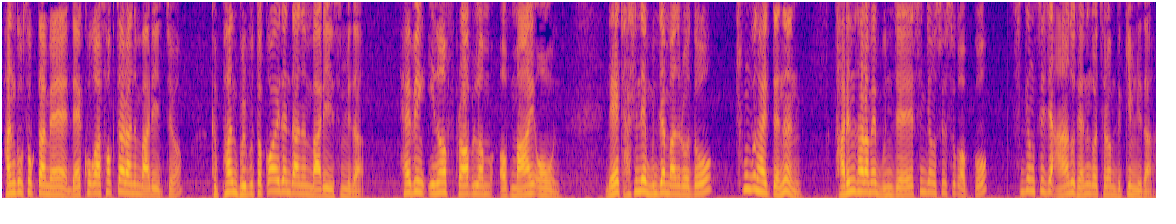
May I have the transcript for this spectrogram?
한국 속담에 내 코가 석자라는 말이 있죠. 급한 불부터 꺼야 된다는 말이 있습니다. Having enough problem of my own. 내 자신의 문제만으로도 충분할 때는 다른 사람의 문제에 신경 쓸 수가 없고 신경 쓰지 않아도 되는 것처럼 느낍니다.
